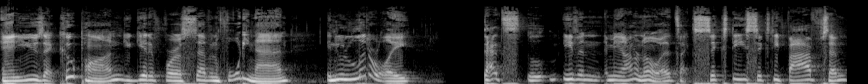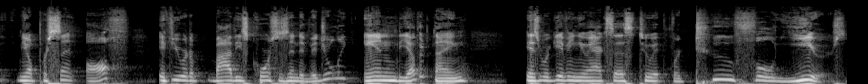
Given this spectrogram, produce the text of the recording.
And you use that coupon, you get it for a seven forty nine, and you literally that's even I mean I don't know it's like 60 65 70 you know percent off if you were to buy these courses individually. And the other thing is we're giving you access to it for two full years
